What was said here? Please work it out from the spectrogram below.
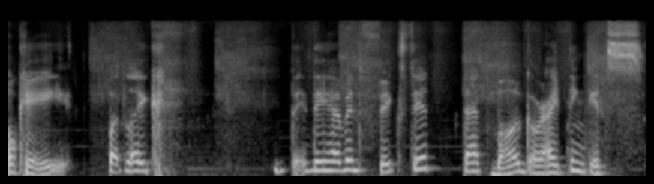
okay, but like, they, they haven't fixed it, that bug, or I think it's,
